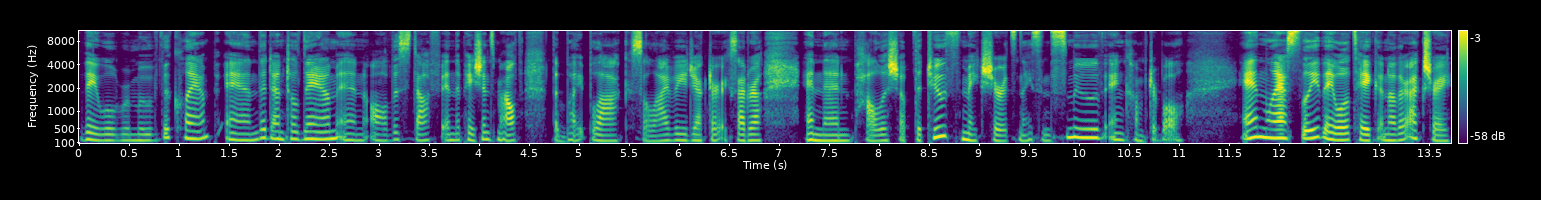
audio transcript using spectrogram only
they will remove the clamp and the dental dam and all the stuff in the patient's mouth, the bite block, saliva ejector, etc., and then polish up the tooth, make sure it's nice and smooth and comfortable. And lastly, they will take another x ray.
